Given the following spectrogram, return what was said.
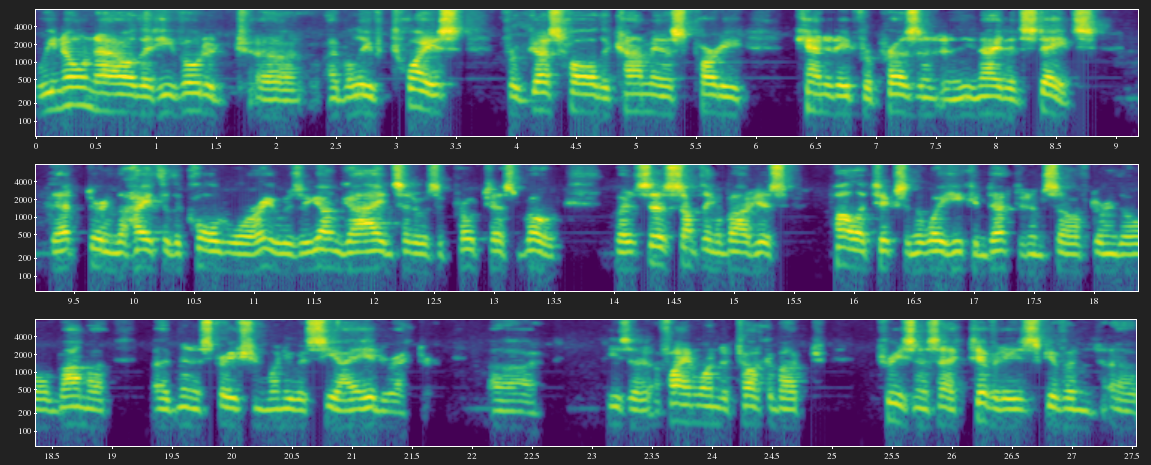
We know now that he voted, uh, I believe, twice for Gus Hall, the Communist Party candidate for president in the United States. That during the height of the Cold War, he was a young guy and said it was a protest vote, but it says something about his politics and the way he conducted himself during the Obama administration when he was CIA director. Uh, he's a, a, fine one to talk about treasonous activities given uh,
